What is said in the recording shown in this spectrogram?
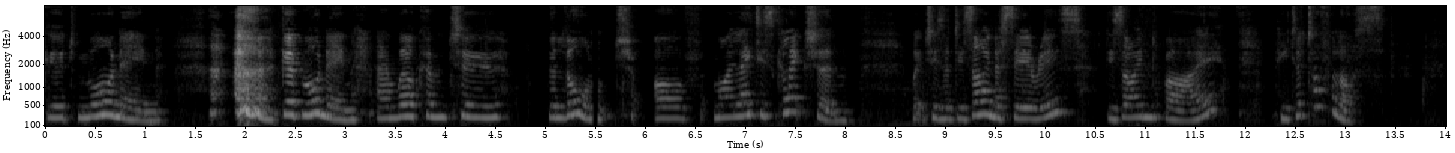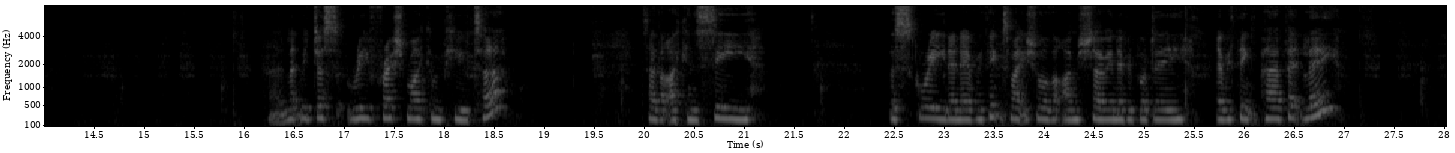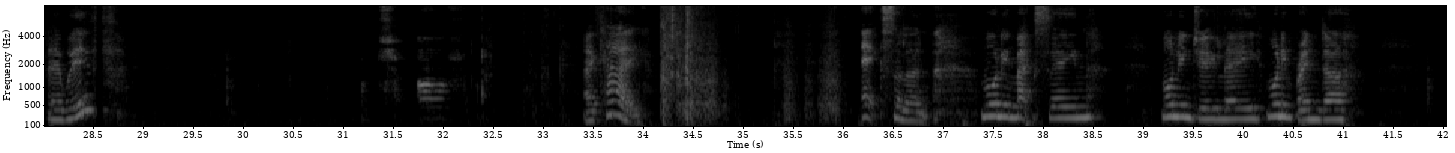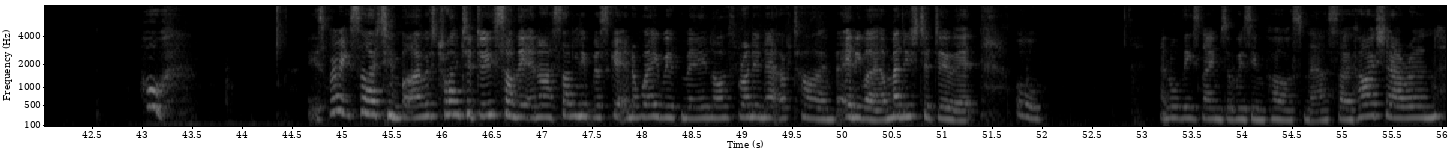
Good morning. Good morning, and welcome to the launch of my latest collection, which is a designer series designed by Peter Tofalos. Uh, let me just refresh my computer so that I can see the screen and everything to make sure that I'm showing everybody everything perfectly. Bear with. Okay. Excellent. Morning, Maxine. Morning, Julie. Morning, Brenda. Whew. It's very exciting, but I was trying to do something and I suddenly was getting away with me and I was running out of time. But anyway, I managed to do it. Oh, and all these names are whizzing past now. So hi, Sharon.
